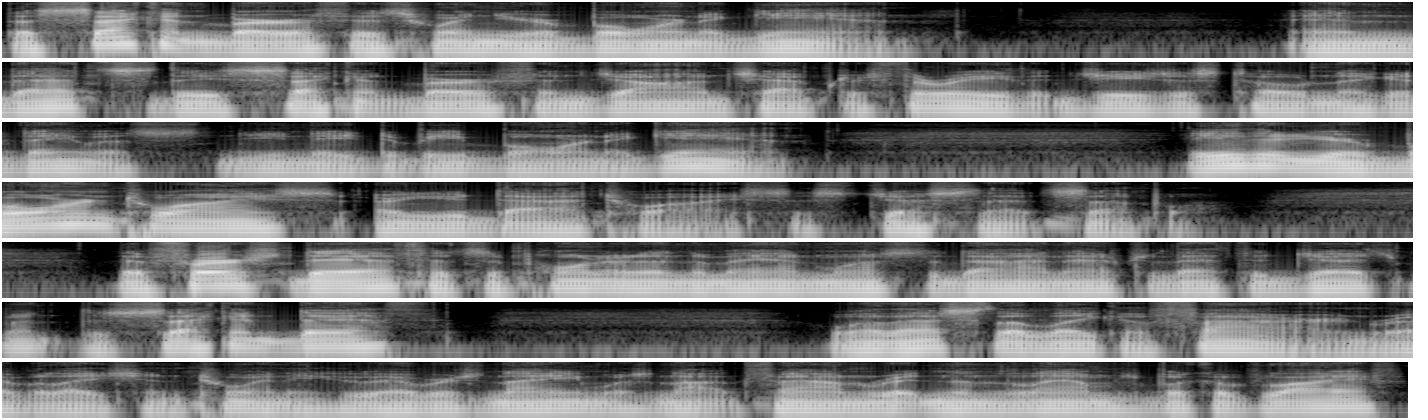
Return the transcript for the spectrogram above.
The second birth is when you're born again. And that's the second birth in John chapter 3 that Jesus told Nicodemus, you need to be born again. Either you're born twice or you die twice. It's just that simple. The first death it's appointed unto man wants to die, and after that the judgment. The second death, well, that's the lake of fire in Revelation 20. Whoever's name was not found written in the Lamb's book of life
